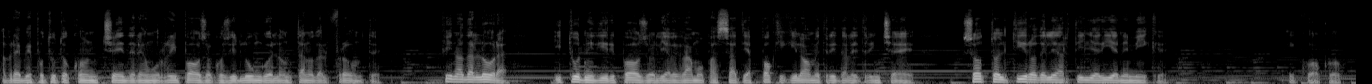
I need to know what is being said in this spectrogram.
avrebbe potuto concedere un riposo così lungo e lontano dal fronte. Fino ad allora i turni di riposo li avevamo passati a pochi chilometri dalle trincee, sotto il tiro delle artiglierie nemiche. Il cuoco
